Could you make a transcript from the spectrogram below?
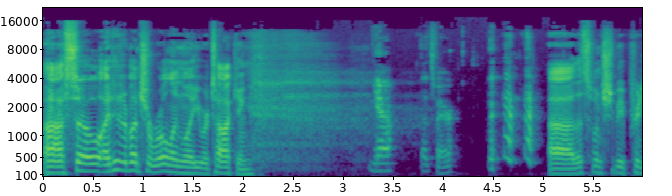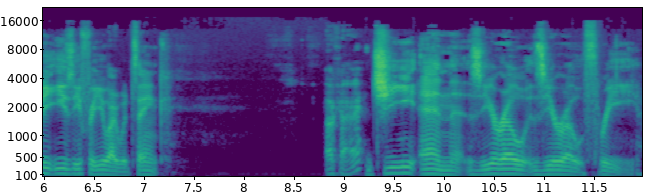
Uh, so I did a bunch of rolling while you were talking. Yeah, that's fair. Uh, this one should be pretty easy for you, I would think. Okay. GN003.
